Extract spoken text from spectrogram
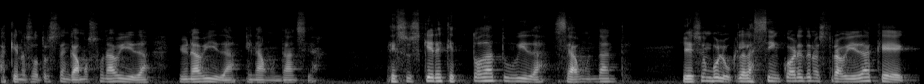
a que nosotros tengamos una vida y una vida en abundancia. Jesús quiere que toda tu vida sea abundante. Y eso involucra las cinco áreas de nuestra vida que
